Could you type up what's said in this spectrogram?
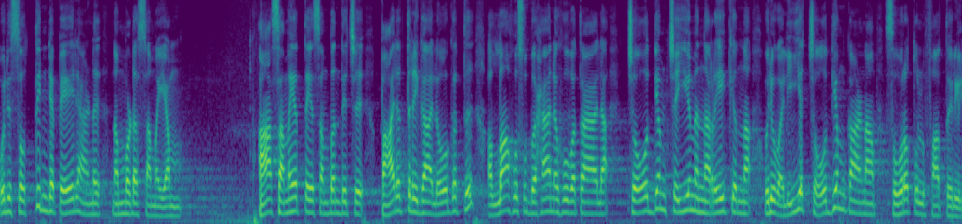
ഒരു സ്വത്തിന്റെ പേരാണ് നമ്മുടെ സമയം. ആ സമയത്തെ സംബന്ധിച്ച് പാരത്രിക ലോകത്ത് അള്ളാഹു സുബാനഹുവത്തായ ചോദ്യം ചെയ്യുമെന്നറിയിക്കുന്ന ഒരു വലിയ ചോദ്യം കാണാം സൂറത്തുൽ ഫാത്തിറിൽ.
